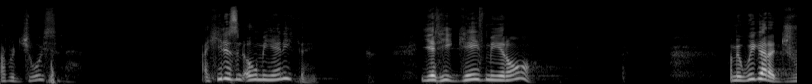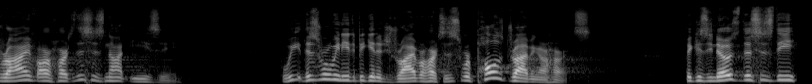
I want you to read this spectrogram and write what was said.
I rejoice in that. He doesn't owe me anything, yet He gave me it all. I mean, we got to drive our hearts. This is not easy. We, this is where we need to begin to drive our hearts. This is where Paul's driving our hearts because he knows this is the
